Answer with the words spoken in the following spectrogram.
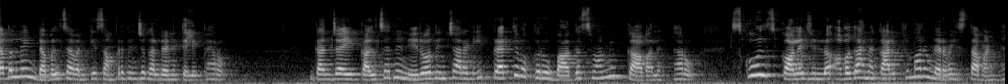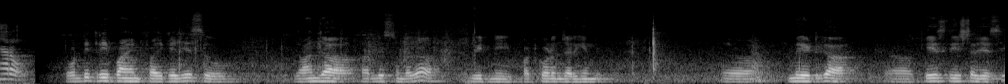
double nine double సెవెన్కి సంప్రదించగలరని తెలిపారు. గంజాయి కల్చర్ని నిరోధించాలని ప్రతి ఒక్కరూ భాగస్వామ్యం కావాలన్నారు. స్కూల్స్ కాలేజీల్లో అవగాహన కార్యక్రమాలు నిర్వహిస్తామన్నారు twenty three point five kgs ganja తరలిస్తుండగా వీటిని పట్టుకోవడం జరిగింది. ఇమీడియట్గా కేసు రిజిస్టర్ చేసి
